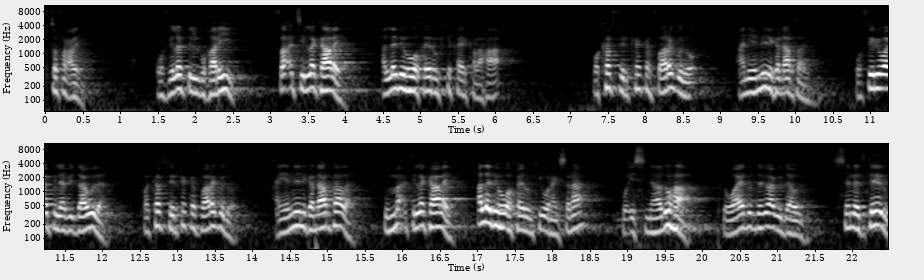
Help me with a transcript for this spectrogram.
mutafaqun caleyh wa fii lafdi lbukhaariy fati la kaale alladii huwa khayrun kii khayrka lahaa. Wakafir ka kafaaro gudo can yamiinika dhaartaadii wa fii riwaayati abi daawuuda fakafir ka kafaaro gudo can yamiinika dhaartaada. Uma ati la kaalay huwa khayrun kii wanaagsanaa. Wa isnaaduha riwaayadda dabi abi daawuud sanadkeedu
